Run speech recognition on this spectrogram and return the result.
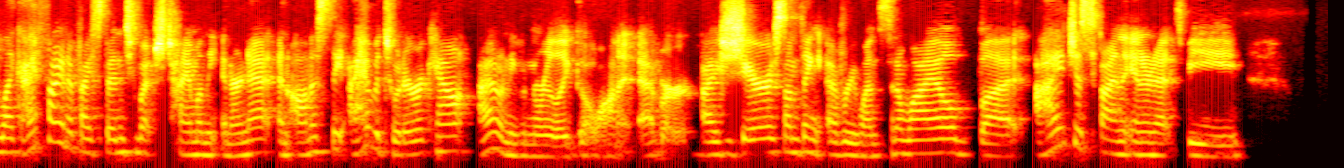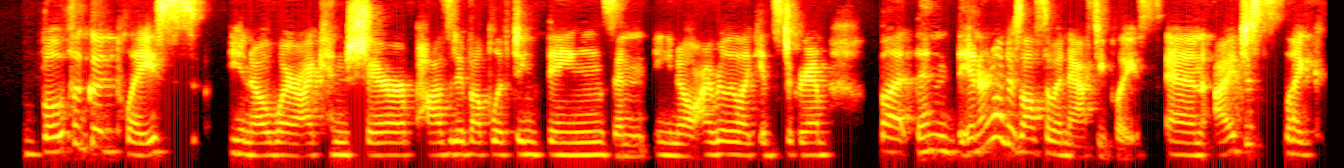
like I find if I spend too much time on the internet, and honestly, I have a Twitter account, I don't even really go on it ever. I mm-hmm. share something every once in a while, but I just find the internet to be both a good place you know, where I can share positive, uplifting things. And, you know, I really like Instagram. But then the internet is also a nasty place. And I just like,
